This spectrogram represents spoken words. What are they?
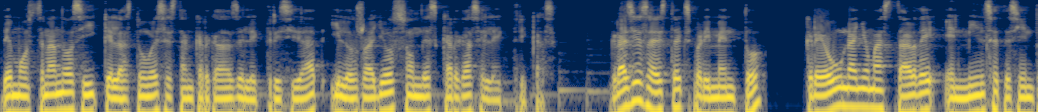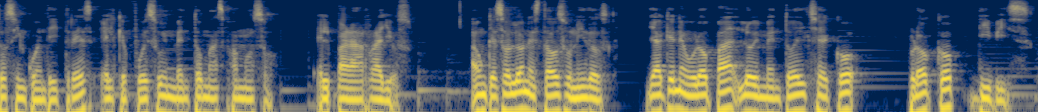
demostrando así que las nubes están cargadas de electricidad y los rayos son descargas eléctricas. Gracias a este experimento, creó un año más tarde, en 1753, el que fue su invento más famoso, el pararrayos, aunque solo en Estados Unidos, ya que en Europa lo inventó el checo Prokop Divis,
